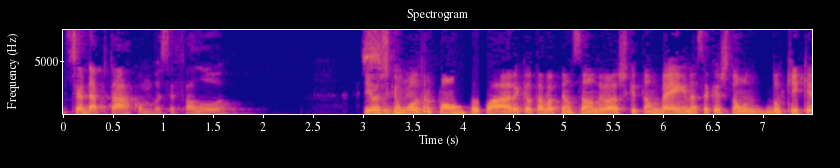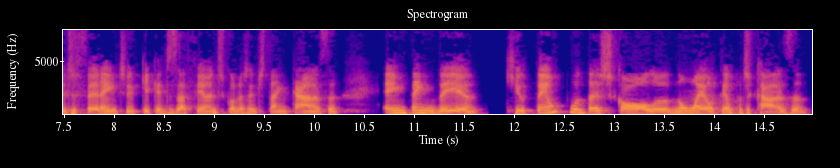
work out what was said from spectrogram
se adaptar, como você falou. E eu acho que um outro ponto, Clara, que eu estava pensando, eu acho que também nessa questão do que, que é diferente, o que, que é desafiante quando a gente está em casa, é entender que o tempo da escola não é o tempo de casa.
